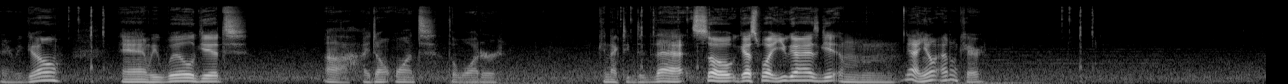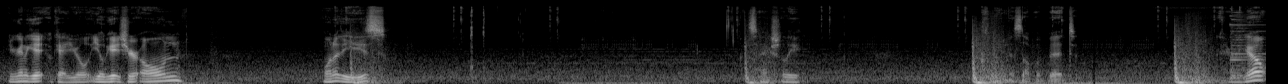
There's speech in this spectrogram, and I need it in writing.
There we go. And we will get... Ah, I don't want the water connecting to that. So guess what? You guys get... Um, yeah, you know I don't care. You're gonna get... Okay, you'll, you'll get your own one of these. Let's actually clean this up a bit. There we go.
